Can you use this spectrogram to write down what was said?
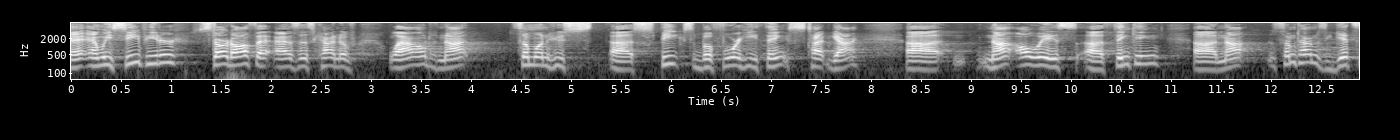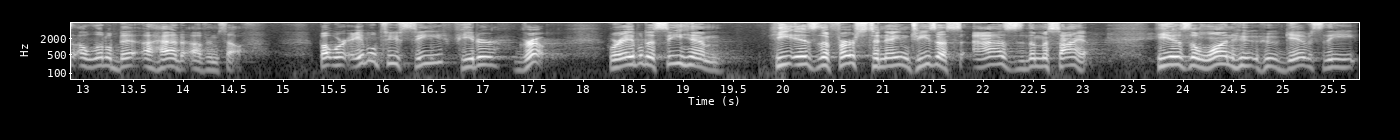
And we see Peter start off as this kind of loud, not someone who uh, speaks before he thinks type guy, uh, not always uh, thinking, uh, not sometimes gets a little bit ahead of himself. But we're able to see Peter grow. We're able to see him. He is the first to name Jesus as the Messiah. He is the one who, who gives the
